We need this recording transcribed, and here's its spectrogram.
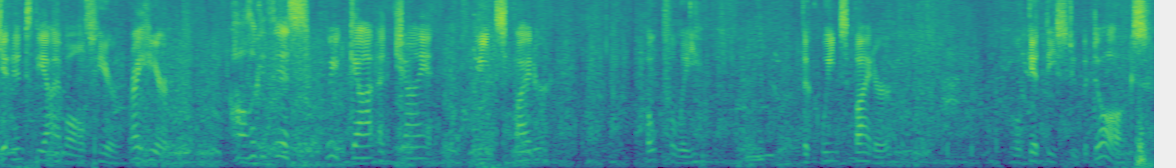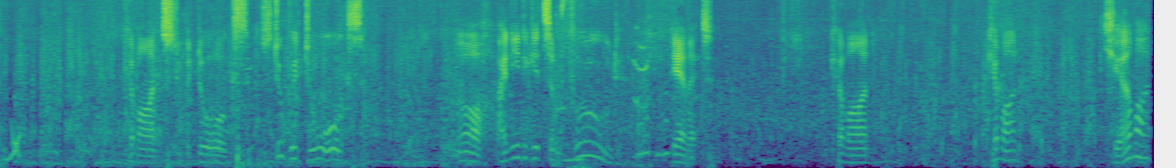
Get into the eyeballs here. Right here. Oh, look at this. We've got a giant queen spider. Hopefully, the queen spider will get these stupid dogs. Come on, stupid dogs. Stupid dogs. Oh, I need to get some food. Damn it. Come on. Come on. Come on.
